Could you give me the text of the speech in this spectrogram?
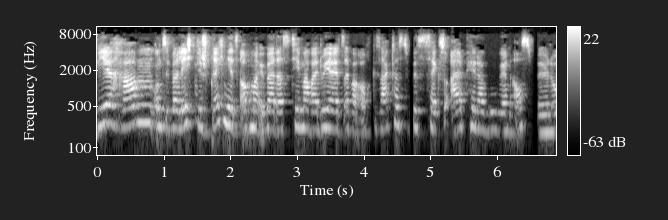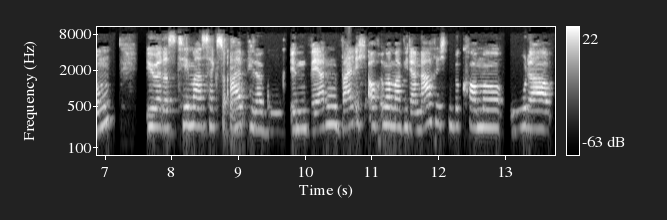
wir haben uns überlegt, wir sprechen jetzt auch mal über das Thema, weil du ja jetzt aber auch gesagt hast, du bist Sexualpädagoge in Ausbildung, über das Thema Sexualpädagogin werden, weil ich auch immer mal wieder Nachrichten bekomme oder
